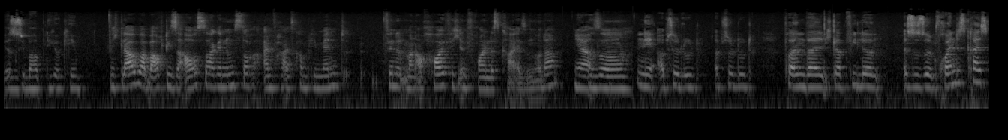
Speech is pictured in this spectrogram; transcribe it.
das ist überhaupt nicht okay. Ich glaube aber auch diese Aussage, nimm's doch einfach als Kompliment, findet man auch häufig in Freundeskreisen, oder? Ja, Also, Nee, absolut, absolut. Vor allem, weil ich glaube, viele, also so im Freundeskreis,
